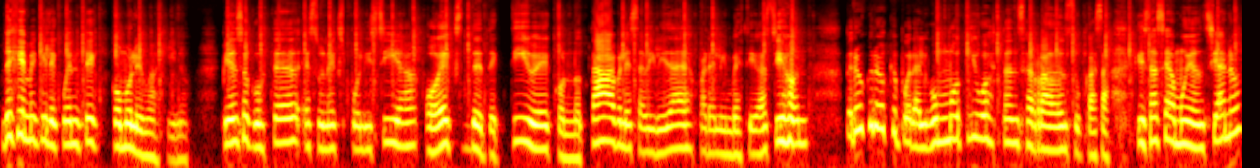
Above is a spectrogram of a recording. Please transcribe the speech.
Déjeme que le cuente cómo lo imagino. Pienso que usted es un ex policía o ex detective con notables habilidades para la investigación, pero creo que por algún motivo está encerrado en su casa. Quizás sea muy anciano,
